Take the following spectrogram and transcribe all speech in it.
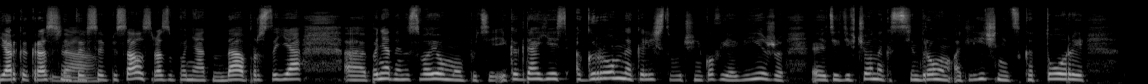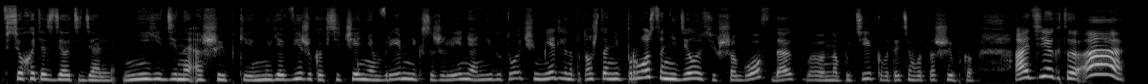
ярко, красочно да. ты все писала, сразу понятно. Да, просто я, э, понятно, на своем опыте. И когда есть огромное количество учеников, я вижу этих девчонок с синдромом отличниц, которые все хотят сделать идеально, ни единой ошибки, но я вижу, как с течением времени, к сожалению, они идут очень медленно, потому что они просто не делают этих шагов, да, на пути к вот этим вот ошибкам. А те, кто, а,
